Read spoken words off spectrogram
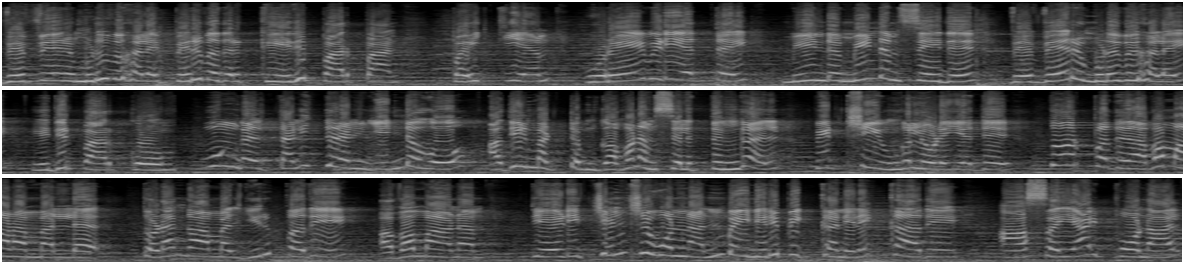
வெவ்வேறு முடிவுகளை பெறுவதற்கு எதிர்பார்ப்பான். பைத்தியம் ஒரே விடயத்தை மீண்டும் மீண்டும் செய்து வெவ்வேறு முடிவுகளை எதிர்பார்க்கும். உங்கள் தனித்திறன் என்னவோ அதில் மட்டும் கவனம் செலுத்துங்கள். வெற்றி உங்களுடையது. தோற்பது அவமானம் அல்ல. தொடங்காமல் இருப்பதே அவமானம். தேடி சென்று உன் அன்பை நிரூபிக்க நினைக்காதே. ஆசையாய் போனால்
